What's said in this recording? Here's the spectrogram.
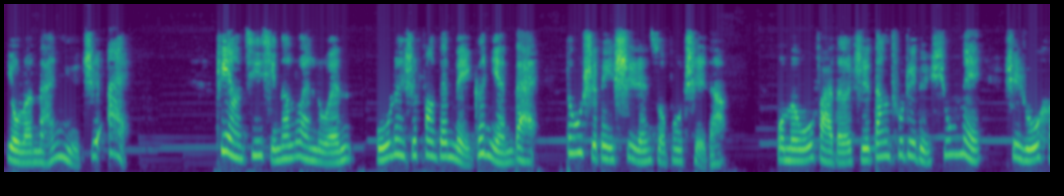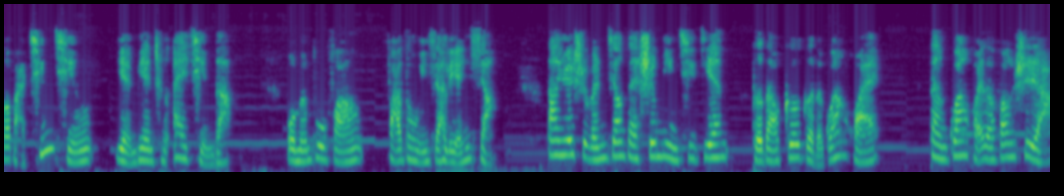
有了男女之爱。这样畸形的乱伦，无论是放在哪个年代，都是被世人所不耻的。我们无法得知当初这对兄妹是如何把亲情演变成爱情的。我们不妨发动一下联想，大约是文姜在生病期间。得到哥哥的关怀，但关怀的方式啊，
